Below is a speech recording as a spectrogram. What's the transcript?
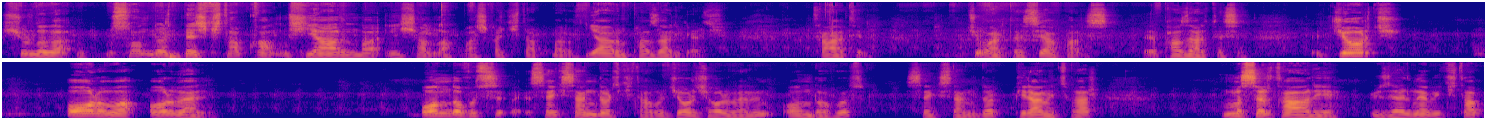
Şurada da son 4-5 kitap kalmış. Yarın da inşallah başka kitaplar. Yarın pazar gerçi. Tatil. Cumartesi yaparız. E, pazartesi. George Orwell 1984 kitabı. George Orwell'in 1984 piramit var. Mısır tarihi üzerine bir kitap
